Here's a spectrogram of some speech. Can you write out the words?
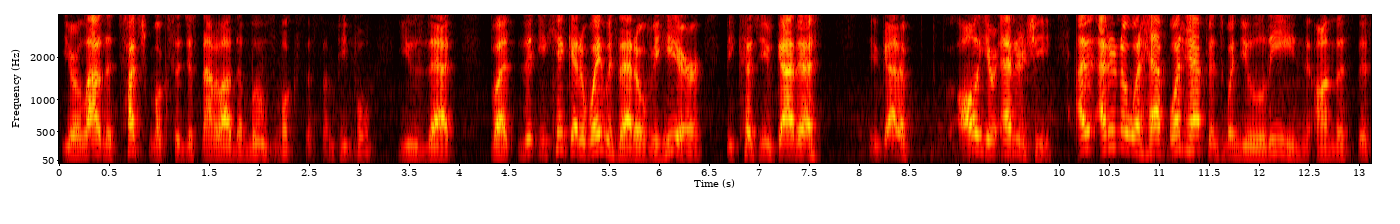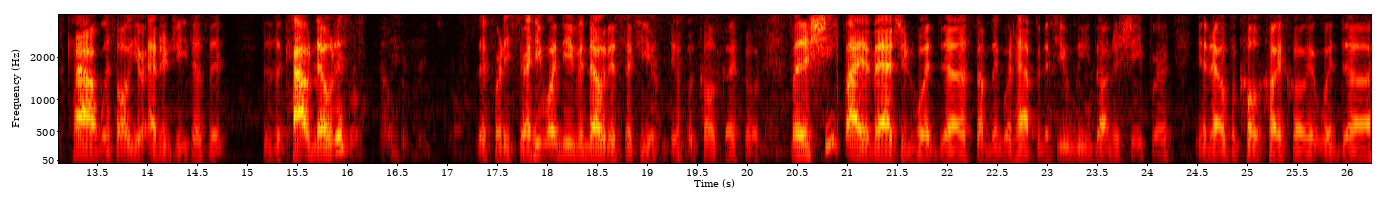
You're allowed to touch muksa, just not allowed to move muksa. Some people use that, but th- you can't get away with that over here because you've got to, you've got to, all your energy. I, I don't know what hap- what happens when you lean on this this cow with all your energy. Does it? Does the cow notice? Cows are pretty strong. They're pretty straight. He wouldn't even notice if you do a kolkoiko. But a sheep, I imagine, would uh, something would happen if you leaned on a sheep, or you know, but kolkoiko, it would uh,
